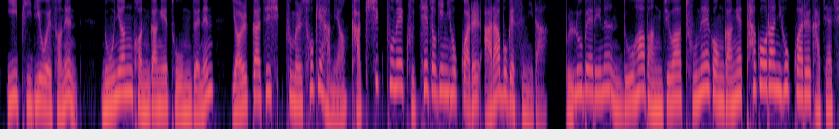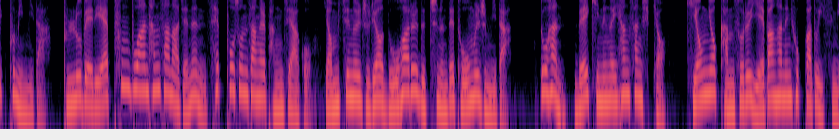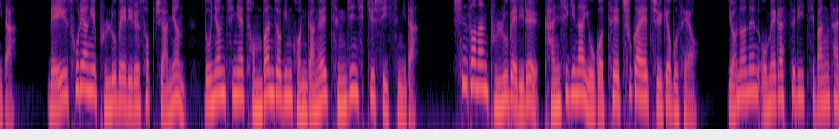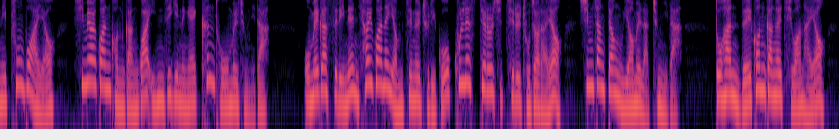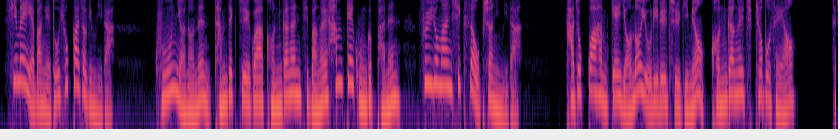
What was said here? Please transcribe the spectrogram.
이 비디오에서는 노년 건강에 도움되는 10가지 식품을 소개하며 각 식품의 구체적인 효과를 알아보겠습니다. 블루베리는 노화 방지와 두뇌 건강에 탁월한 효과를 가진 식품입니다. 블루베리의 풍부한 항산화제는 세포 손상을 방지하고 염증을 줄여 노화를 늦추는 데 도움을 줍니다. 또한 뇌 기능을 향상시켜 기억력 감소를 예방하는 효과도 있습니다. 매일 소량의 블루베리를 섭취하면 노년층의 전반적인 건강을 증진시킬 수 있습니다. 신선한 블루베리를 간식이나 요거트에 추가해 즐겨보세요. 연어는 오메가3 지방산이 풍부하여 심혈관 건강과 인지 기능에 큰 도움을 줍니다. 오메가3는 혈관의 염증을 줄이고 콜레스테롤 수치를 조절하여 심장병 위험을 낮춥니다. 또한 뇌 건강을 지원하여 치매 예방에도 효과적입니다. 구운 연어는 단백질과 건강한 지방을 함께 공급하는 훌륭한 식사 옵션입니다. 가족과 함께 연어 요리를 즐기며 건강을 지켜보세요.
